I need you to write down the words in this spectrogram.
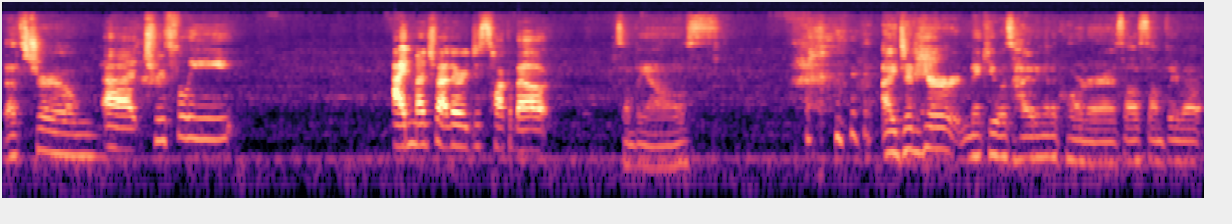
That's true. uh, truthfully, I'd much rather just talk about. Something else. I did hear Nicki was hiding in a corner. I saw something about.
